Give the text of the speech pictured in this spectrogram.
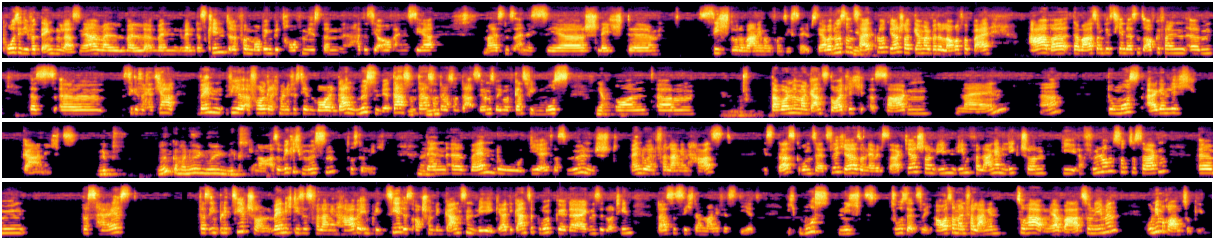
positiver denken lassen, ja, weil, weil wenn, wenn das Kind von Mobbing betroffen ist, dann hat es ja auch eine sehr, meistens eine sehr schlechte Sicht oder Wahrnehmung von sich selbst. Ja, aber nur so ein ja. Sideplot, ja, schaut gerne mal bei der Laura vorbei. Aber da war so ein bisschen, da ist uns aufgefallen, ähm, dass äh, sie gesagt hat, ja, wenn wir erfolgreich manifestieren wollen, dann müssen wir das und das mhm. und das und das. Ja, und es war immer ganz viel Muss. Ja. Und ähm, da wollen wir mal ganz deutlich sagen, nein, ja, du musst eigentlich gar nichts. Nix. 0,00 nix. Genau, also wirklich müssen tust du nicht. Nein. Denn äh, wenn du dir etwas wünschst, wenn du ein Verlangen hast, ist das grundsätzlich, ja, also Neville sagt ja schon, in, im Verlangen liegt schon die Erfüllung sozusagen. Ähm, das heißt, das impliziert schon, wenn ich dieses Verlangen habe, impliziert es auch schon den ganzen Weg, ja, die ganze Brücke der Ereignisse dorthin, dass es sich dann manifestiert. Ich muss nichts zusätzlich, außer mein Verlangen zu haben, ja, wahrzunehmen und im Raum zu geben.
